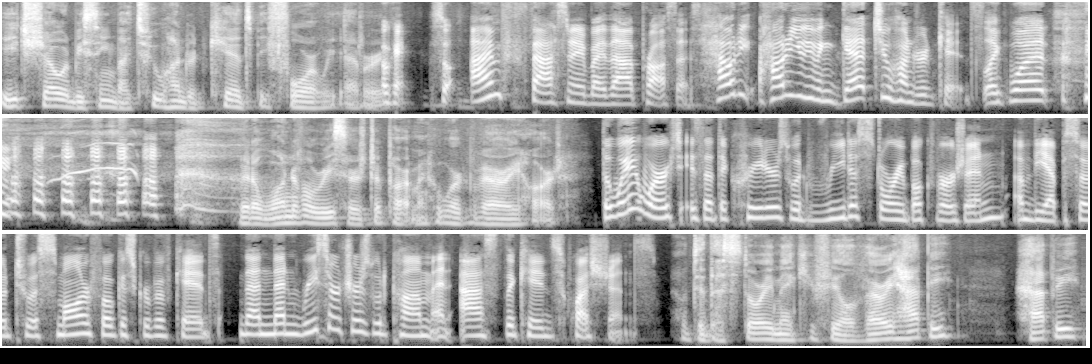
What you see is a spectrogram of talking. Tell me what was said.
Each show would be seen by 200 kids before we ever. Okay, so I'm fascinated by that process. How do you, how do you even get 200 kids? Like what? We had a wonderful research department who worked very hard. The way it worked is that the creators would read a storybook version of the episode to a smaller focus group of kids, then then researchers would come and ask the kids questions. Did the story make you feel very happy, happy,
